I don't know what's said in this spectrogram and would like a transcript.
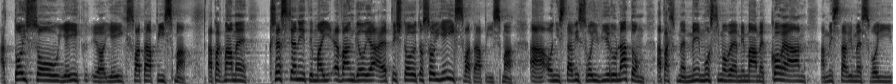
a to jsou jejich, jejich svatá písma. A pak máme Křesťany, ty mají evangelia a epištoly, to jsou jejich svatá písma a oni staví svoji víru na tom. A pak jsme my, muslimové, my máme Korán a my stavíme svoji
